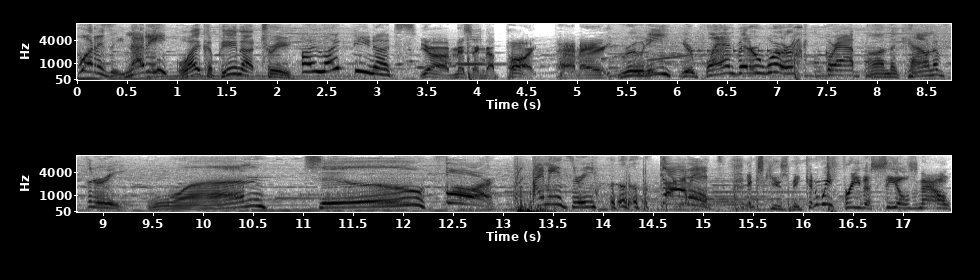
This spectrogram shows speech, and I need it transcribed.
What is he, nutty? Like a peanut tree. I like peanuts. You're missing the point, Pammee. Roodee, your plan better work. Grab on the count of three. One, two, four. Three. Got it. Excuse me, can we free the seals now?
